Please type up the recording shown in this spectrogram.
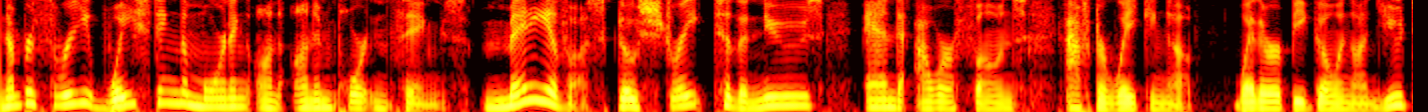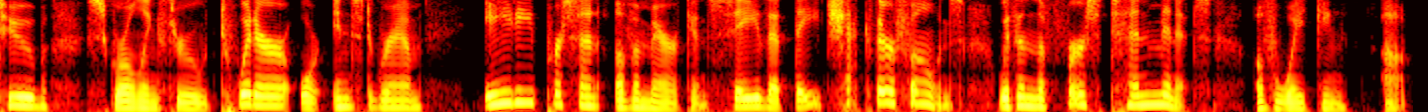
Number three, wasting the morning on unimportant things. Many of us go straight to the news and our phones after waking up, whether it be going on YouTube, scrolling through Twitter or Instagram. 80% of Americans say that they check their phones within the first 10 minutes of waking up.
